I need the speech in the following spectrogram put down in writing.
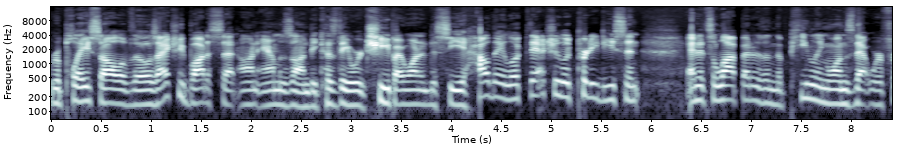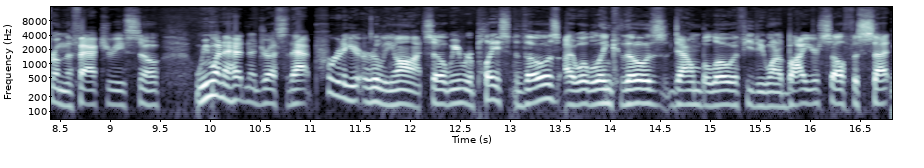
replace all of those. I actually bought a set on Amazon because they were cheap. I wanted to see how they looked. They actually look pretty decent and it's a lot better than the peeling ones that were from the factory. So we went ahead and addressed that pretty early on. So we replaced those. I will link those down below if you do want to buy yourself a set.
